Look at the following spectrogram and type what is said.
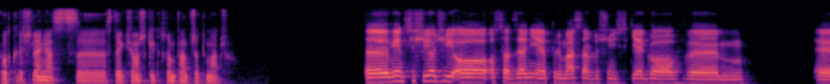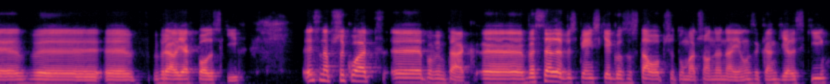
podkreślenia z, z tej książki, którą Pan przetłumaczył. E, więc jeśli chodzi o osadzenie prymasa Wyszyńskiego w, e, w, e, w realiach polskich. Więc na przykład powiem tak, Wesele Wyspiańskiego zostało przetłumaczone na język angielski.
